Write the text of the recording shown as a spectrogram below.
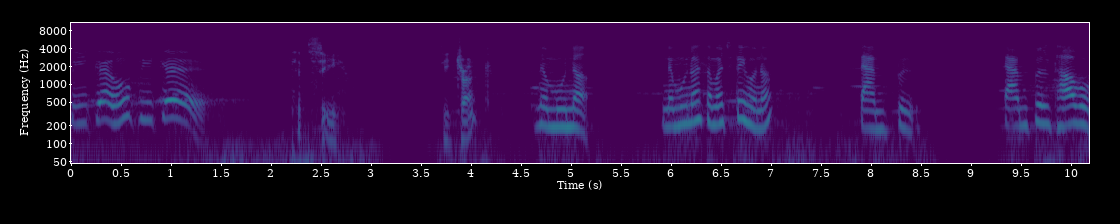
पी के हूँ पी के Tipsy. Is he drunk? नमूना नमूना समझते हो ना सैंपल सैंपल था वो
